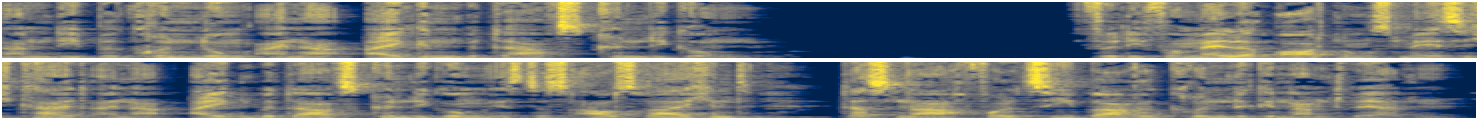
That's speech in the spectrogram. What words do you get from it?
an die Begründung einer Eigenbedarfskündigung Für die formelle Ordnungsmäßigkeit einer Eigenbedarfskündigung ist es ausreichend, dass nachvollziehbare Gründe genannt werden.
